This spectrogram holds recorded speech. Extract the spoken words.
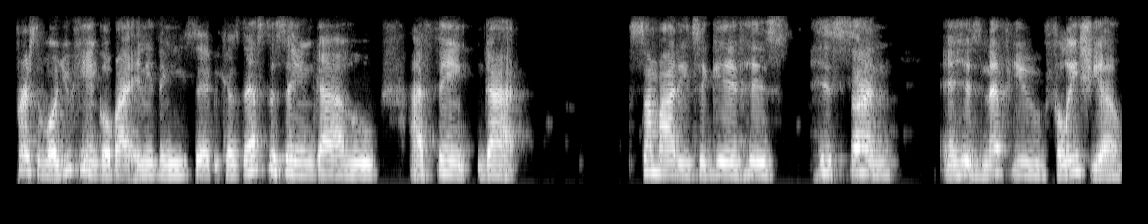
First of all, you can't go by anything he said because that's the same guy who I think got somebody to give his his son and his nephew fellatio,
